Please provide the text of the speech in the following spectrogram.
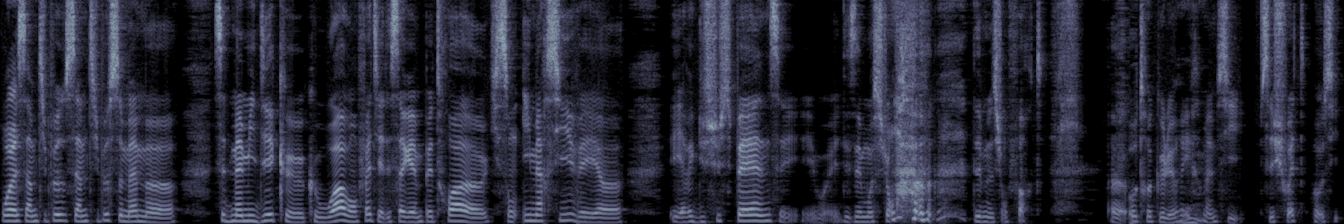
ouais c'est un petit peu c'est un petit peu ce même euh, cette même idée que que waouh en fait il y a des sagas MP3 euh, qui sont immersives et et avec du suspense et, et, ouais, des émotions, des émotions fortes, autres que le rire, mmh. même si c'est chouette aussi.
